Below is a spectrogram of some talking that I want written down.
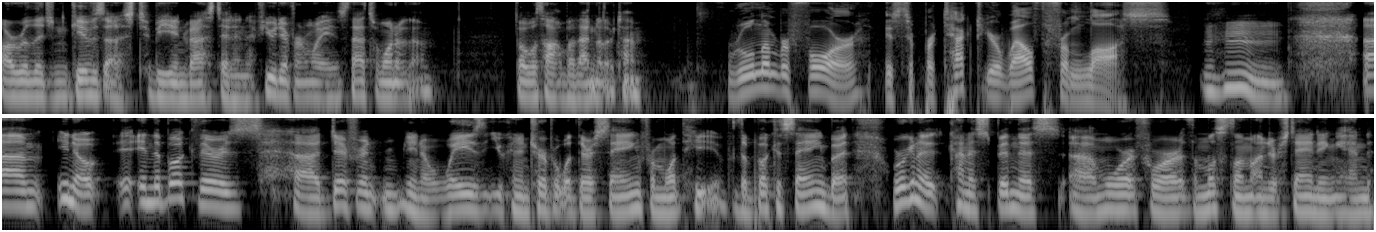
our religion gives us to be invested in a few different ways. That's one of them. But we'll talk about that another time. Rule number four is to protect your wealth from loss. Hmm. Um, you know, in the book, there's uh, different you know ways that you can interpret what they're saying from what he, the book is saying, but we're going to kind of spin this uh, more for the Muslim understanding. And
